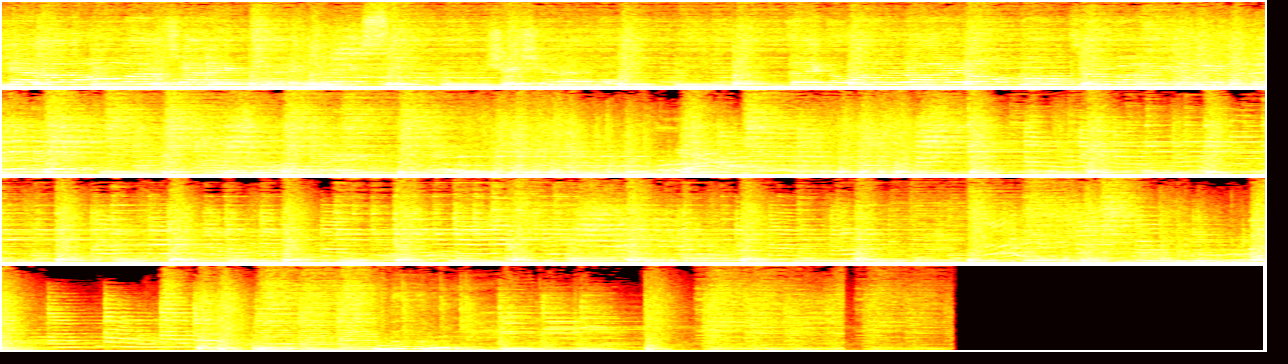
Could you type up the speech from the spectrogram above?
Get on all the time, take, take, take,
